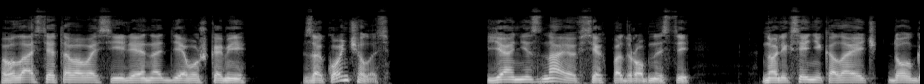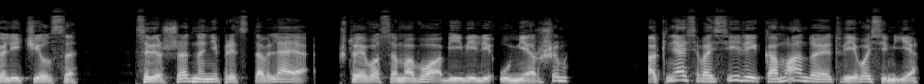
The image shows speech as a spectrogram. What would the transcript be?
власть этого Василия над девушками закончилась? Я не знаю всех подробностей, но Алексей Николаевич долго лечился, совершенно не представляя, что его самого объявили умершим, а князь Василий командует в его семье.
